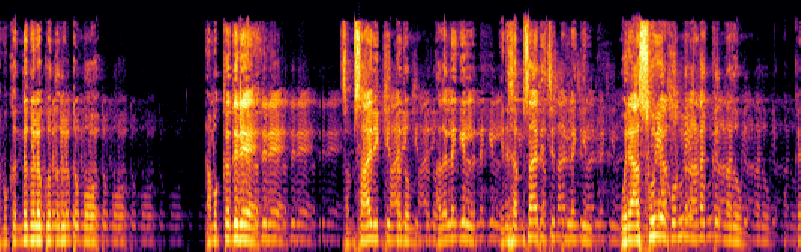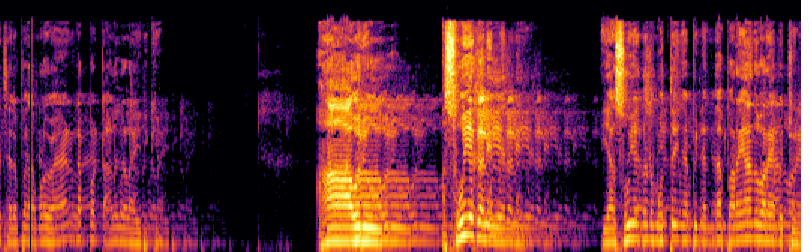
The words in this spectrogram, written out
നമുക്ക് എന്തെങ്കിലുമൊക്കെ ഒന്ന് കിട്ടുമ്പോ നമുക്കെതിരെ സംസാരിക്കുന്നതും അതല്ലെങ്കിൽ ഇനി സംസാരിച്ചിട്ടില്ലെങ്കിൽ ഒരു അസൂയ കൊണ്ട് നടക്കുന്നതും ഒക്കെ ചിലപ്പോൾ നമ്മൾ വേണ്ടപ്പെട്ട ആളുകളായിരിക്കും. ആ ഒരു അസൂയകളിൽ നിന്ന് ഈ കണ്ട് മുത്ത് കഴിഞ്ഞാൽ പിന്നെ എന്താ പറയാന്ന് പറയാൻ പറ്റൂല.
